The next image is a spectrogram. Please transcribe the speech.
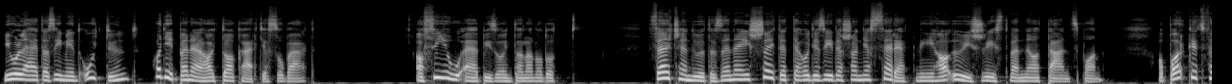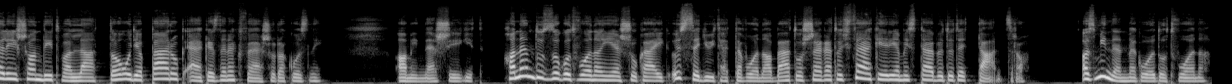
Jól lehet az imént úgy tűnt, hogy éppen elhagyta a kártyaszobát. A fiú elbizonytalanodott. Felcsendült a zene, és sejtette, hogy az édesanyja szeretné, ha ő is részt venne a táncban. A parket felé sandítva látta, hogy a párok elkezdenek felsorakozni a mindenségit. Ha nem duzzogott volna ilyen sokáig, összegyűjthette volna a bátorságát, hogy felkérje Miss Talbotot egy táncra. Az mindent megoldott volna.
